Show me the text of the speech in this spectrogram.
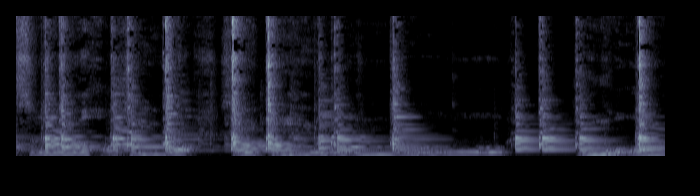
は星を石油の雲に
